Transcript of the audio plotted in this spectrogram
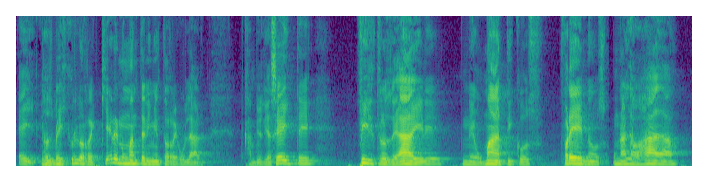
Hey, los vehículos requieren un mantenimiento regular. Cambios de aceite, filtros de aire, neumáticos, frenos, una lavada,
